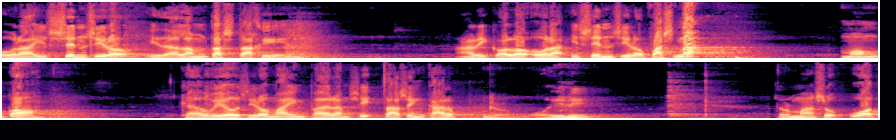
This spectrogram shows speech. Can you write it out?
ora isin sira Iza lam tastahi. Hari kalau ora isin sira fasna. Mongko gawe sira maing barang sikta sing karep. Oh ini termasuk kuat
